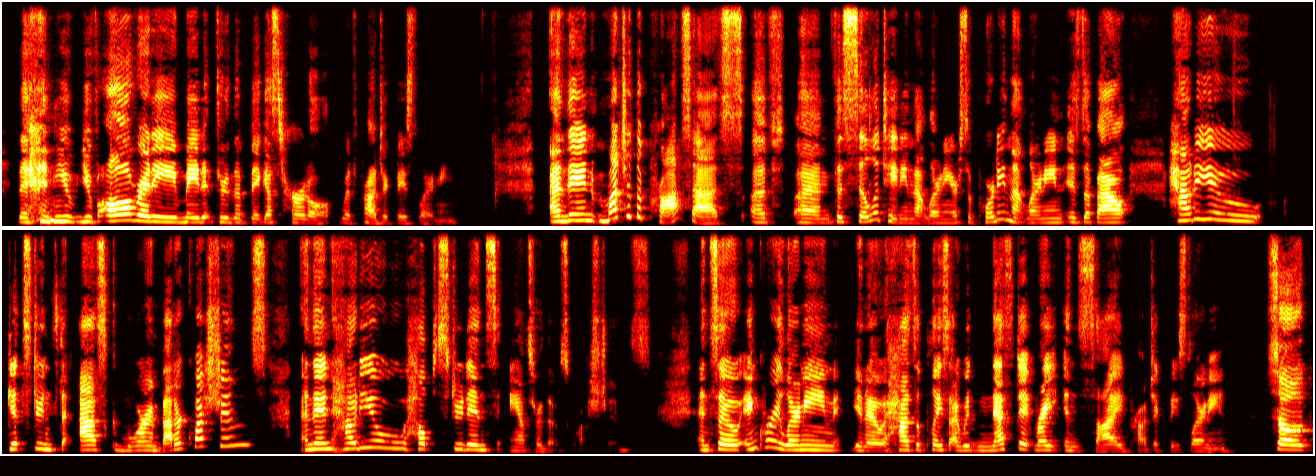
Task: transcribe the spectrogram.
then you, you've already made it through the biggest hurdle with project based learning. And then much of the process of um, facilitating that learning or supporting that learning is about how do you get students to ask more and better questions? And then how do you help students answer those questions? And so inquiry learning, you know, has a place I would nest it right inside project based learning. So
